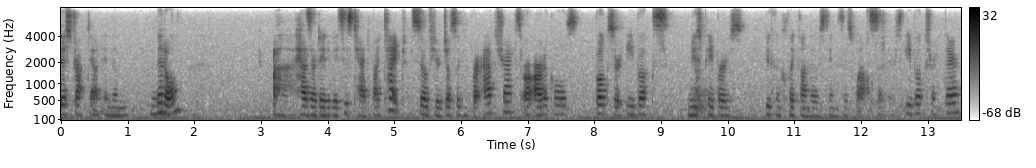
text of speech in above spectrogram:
this drop-down in the middle uh, has our databases tagged by type. So if you're just looking for abstracts or articles, books or ebooks, newspapers, you can click on those things as well. So there's ebooks right there.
